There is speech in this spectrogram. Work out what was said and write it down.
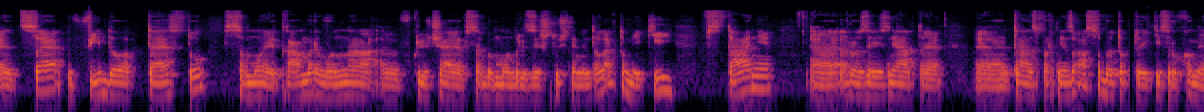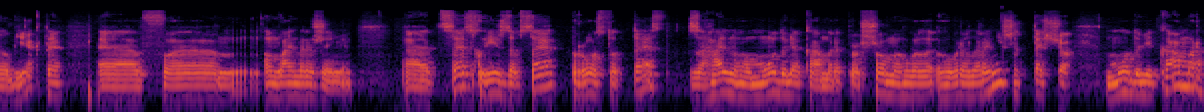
Е, Це відео тесту самої камери. Вона е, включає в себе модуль зі штучним інтелектом, який в стані е, розрізняти транспортні засоби, тобто якісь рухомі об'єкти е, в онлайн режимі. Е, Це скоріш за все просто тест загального модуля камери. Про що ми говорили, раніше? Те, що модулі камер,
